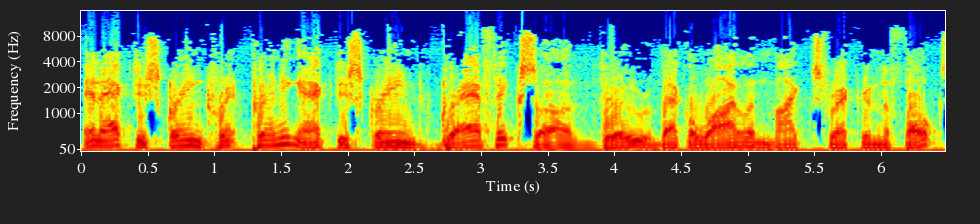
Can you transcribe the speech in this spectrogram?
And Active Screen Printing, Active Screen Graphics, uh, Drew, Rebecca Weiland, Mike Schrecker and the folks.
